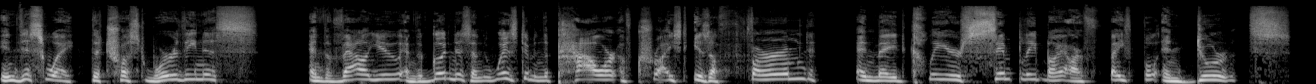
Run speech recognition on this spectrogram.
In this way, the trustworthiness and the value and the goodness and the wisdom and the power of Christ is affirmed and made clear simply by our faithful endurance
